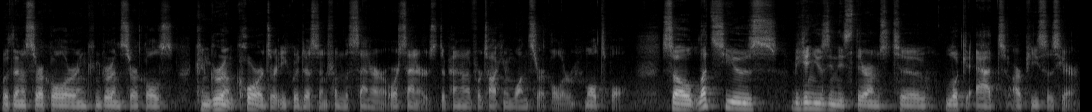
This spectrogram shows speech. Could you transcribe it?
within a circle or in congruent circles, congruent chords are equidistant from the center or centers, depending on if we're talking one circle or multiple. So let's use begin using these theorems to look at our pieces here.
